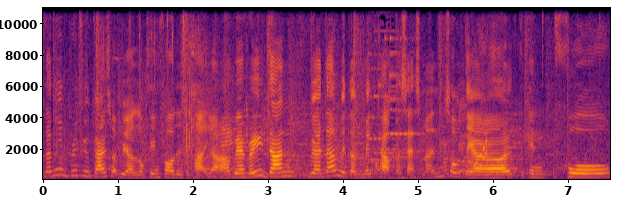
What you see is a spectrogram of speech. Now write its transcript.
Let me brief you guys what we are looking for this part. Yeah, we are very done. We are done with the makeup assessment, so they are in full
